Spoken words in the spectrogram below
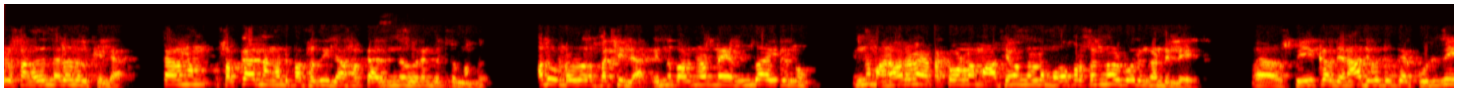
ഒരു സംഗതി നിലനിൽക്കില്ല. കാരണം സർക്കാരിന് അങ്ങോട്ട് പദ്ധതിയില്ല സർക്കാർ ഇന്ന് വിവരം കിട്ടുന്നുണ്ട്. അതുകൊണ്ട് പറ്റില്ല. എന്ന് പറഞ്ഞ ഉടനെ എന്തായിരുന്നു? ഇന്ന് മനോരമ അടക്കമുള്ള മാധ്യമങ്ങളുടെ മുഖപ്രസംഗങ്ങൾ പോലും കണ്ടില്ലേ? സ്പീക്കർ ജനാധിപത്യത്തെ കുരുതി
